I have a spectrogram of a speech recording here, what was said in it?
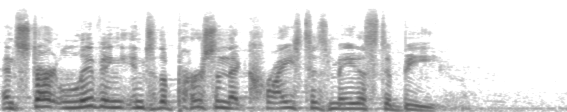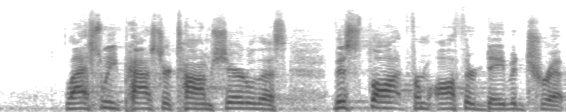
and start living into the person that Christ has made us to be. Last week, Pastor Tom shared with us this thought from author David Tripp.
